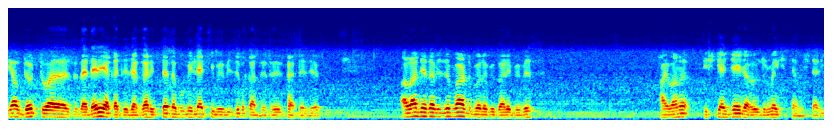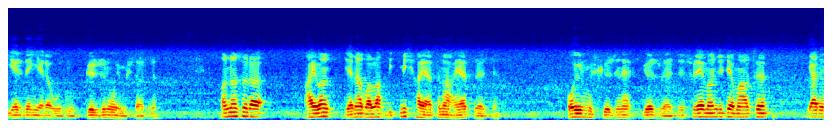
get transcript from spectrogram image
Ya dört duvar arasında nereye kaçacak garipler de bu millet gibi bizi mi katlediyor, katlediyor. Alanya'da bizim vardı böyle bir garibimiz. Hayvanı işkenceyle öldürmek istemişler. Yerden yere vurmuş. Gözünü oymuşlardı. Ondan sonra hayvan Cenab-ı Allah bitmiş hayatına hayat verdi. Oyulmuş gözüne göz verdi. Süleymancı cemaati yani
